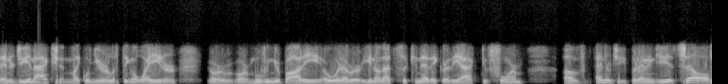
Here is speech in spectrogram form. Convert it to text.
energy in action, like when you're lifting a weight or or or moving your body or whatever. You know, that's the kinetic or the active form of energy. But energy itself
